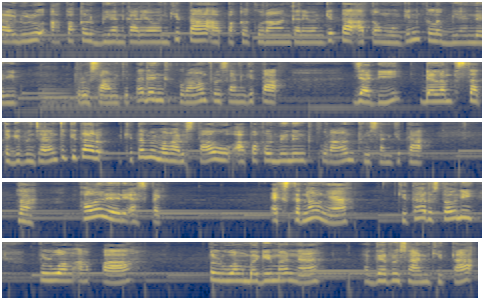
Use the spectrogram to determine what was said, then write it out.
tahu dulu apa kelebihan karyawan kita, apa kekurangan karyawan kita, atau mungkin kelebihan dari perusahaan kita dan kekurangan perusahaan kita. Jadi, dalam strategi perencanaan itu kita kita memang harus tahu apa kelebihan dan kekurangan perusahaan kita. Nah, kalau dari aspek eksternalnya, kita harus tahu nih peluang apa, peluang bagaimana agar perusahaan kita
